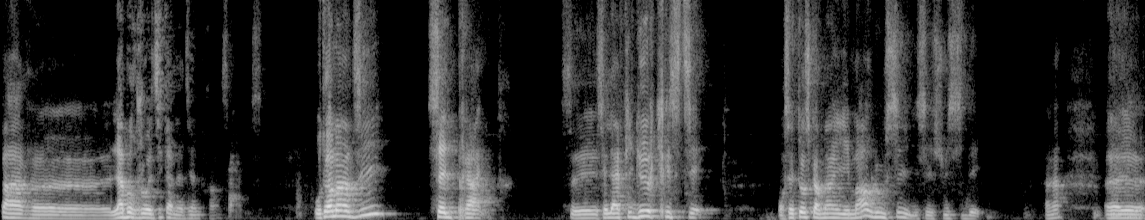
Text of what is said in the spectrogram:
par euh, la bourgeoisie canadienne française. Autrement dit, c'est le prêtre. C'est la figure christique. On sait tous comment il est mort, lui aussi, il s'est suicidé. Hein? Euh,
